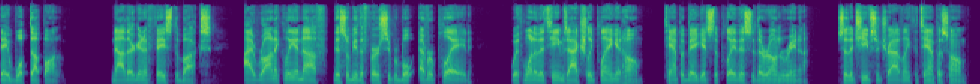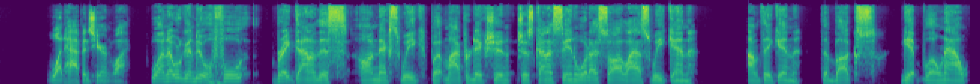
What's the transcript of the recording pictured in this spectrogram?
They whooped up on them. Now they're going to face the Bucks. Ironically enough, this will be the first Super Bowl ever played with one of the teams actually playing at home. Tampa Bay gets to play this at their own arena. So the Chiefs are traveling to Tampa's home. What happens here and why? Well, I know we're going to do a full breakdown of this on next week, but my prediction, just kind of seeing what I saw last weekend, I'm thinking the Bucks get blown out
